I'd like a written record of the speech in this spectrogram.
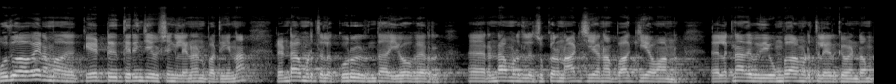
பொதுவாகவே நம்ம கேட்டு தெரிஞ்ச விஷயங்கள் என்னென்னு பார்த்தீங்கன்னா ரெண்டாம் இடத்துல குரு இருந்தால் யோகர் ரெண்டாம் இடத்துல சுக்கிரன் ஆட்சியானா பாக்கியவான் லக்னாதிபதி ஒன்பதாம் இடத்துல இருக்க வேண்டும்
